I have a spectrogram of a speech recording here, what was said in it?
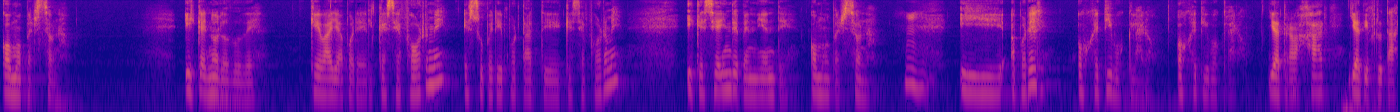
como persona. Y que no lo dude, que vaya por él, que se forme, es súper importante que se forme, y que sea independiente como persona. Y a por él, objetivo claro, objetivo claro. Y a trabajar y a disfrutar.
